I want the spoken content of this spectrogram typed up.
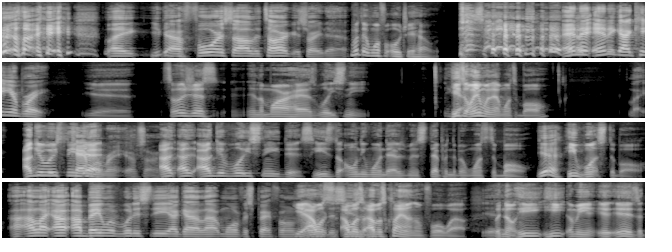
like, like you got four solid targets right now, What they want for OJ Howard? and they, and they got Cameron Brate. yeah. So it's just and Lamar has Willie Snead. He's the only one that wants the ball. I'll give Willie Snead Cameron that. Rank. I'm sorry. I, I, I'll give Willie Snead this. He's the only one that has been stepping up and wants the ball. yeah, He wants the ball. I, I like. I, I bang with Willie Snead. I got a lot more respect for him. Yeah, I was, I was, I was clowning him for a while, Yeah. but no, he, he. I mean, it is, a,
